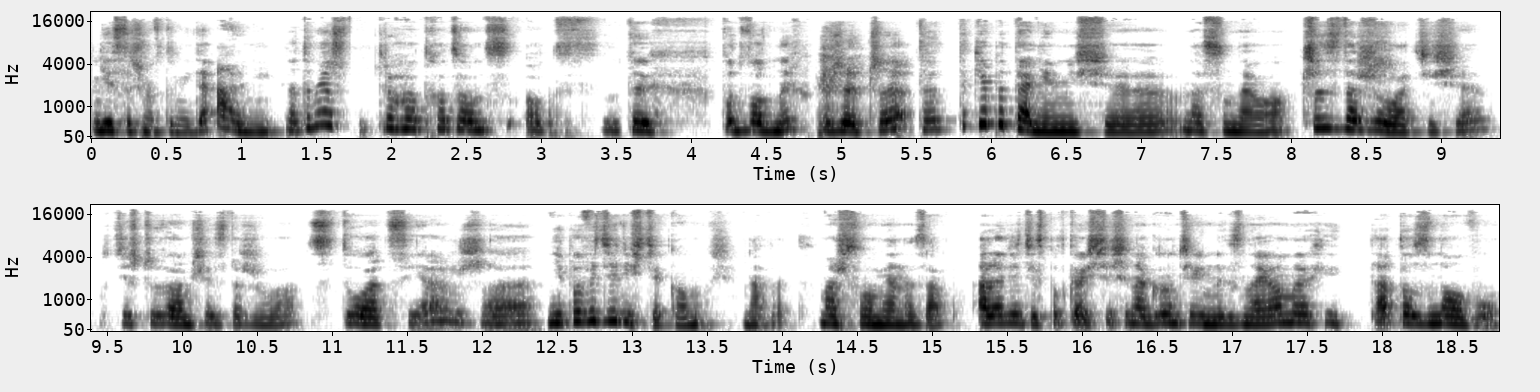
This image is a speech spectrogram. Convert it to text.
Jesteśmy w tym idealni. Natomiast trochę odchodząc od tych podwodnych rzeczy, to takie pytanie mi się nasunęło. Czy zdarzyła Ci się Przecież czy Wam się zdarzyła sytuacja, że nie powiedzieliście komuś nawet, masz słomiany zapał. Ale wiecie, spotkaliście się na gruncie innych znajomych i tato znowu,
